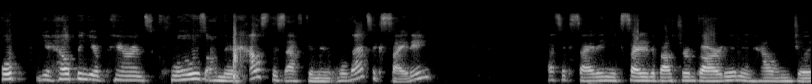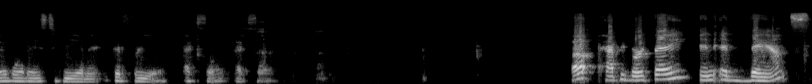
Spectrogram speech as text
Hope you're helping your parents close on their house this afternoon. Well, that's exciting. That's exciting. Excited about your garden and how enjoyable it is to be in it. Good for you. Excellent, excellent. Oh, happy birthday in advance.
